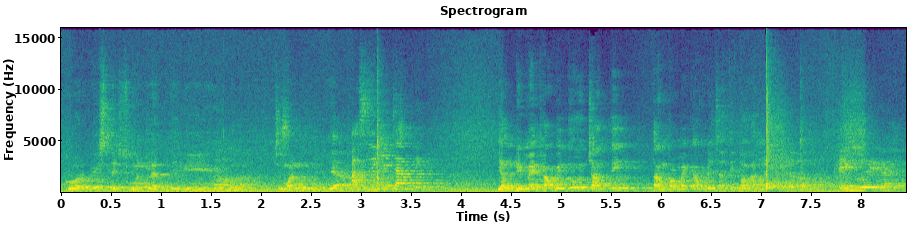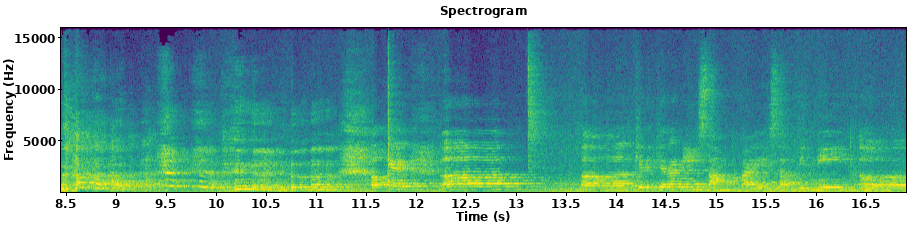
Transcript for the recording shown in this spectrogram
keluar backstage cuman ngeliat TV gitu Oh. cuman ya Aslinya cantik. yang di make up itu cantik tanpa make up dia cantik banget Kayak gue ya. sampai saat ini eh,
